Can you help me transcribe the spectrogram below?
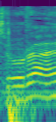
chorar.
